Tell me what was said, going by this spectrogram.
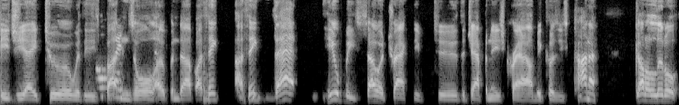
PGA Tour with these oh, buttons all opened up? I think I think that he'll be so attractive to the Japanese crowd because he's kind of got a little,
